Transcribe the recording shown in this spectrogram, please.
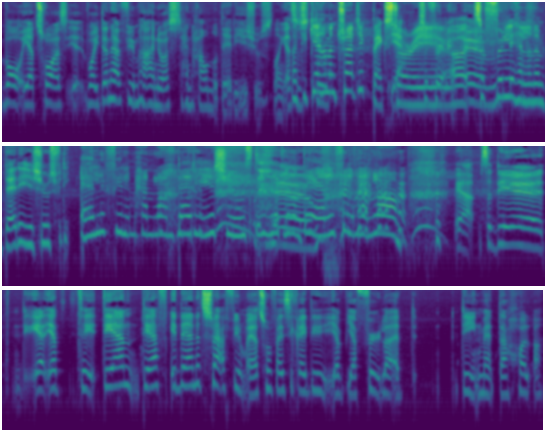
hvor jeg tror også, hvor i den her film har han jo også, han har noget daddy issues. Sådan, ikke? altså, Og de giver det ham en tragic backstory. Ja, selvfølgelig. Og Øhm. selvfølgelig handler det om daddy issues, fordi alle film handler om daddy issues. Det er virkelig om det, Øhm. alle film handler om. Ja, så det, jeg, jeg, det, det, er en, det, er, det er en lidt svær film, og jeg tror faktisk ikke rigtigt, jeg, jeg føler, at det er en mand, der holder.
